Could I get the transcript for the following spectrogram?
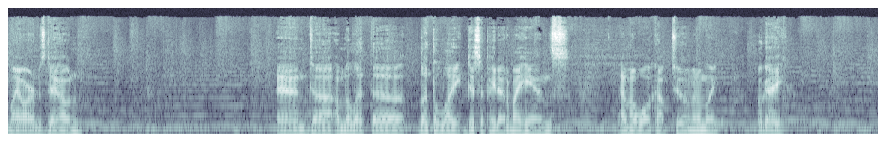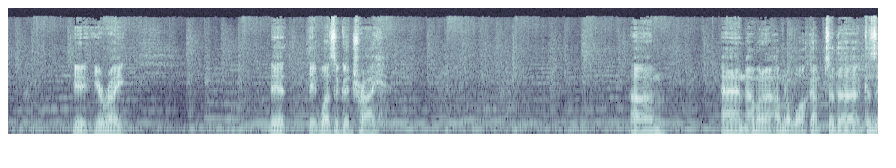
my arms down and uh, I'm gonna let the let the light dissipate out of my hands. I'm gonna walk up to him and I'm like, "Okay, you, you're right. It it was a good try." Um, and I'm gonna I'm gonna walk up to the because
